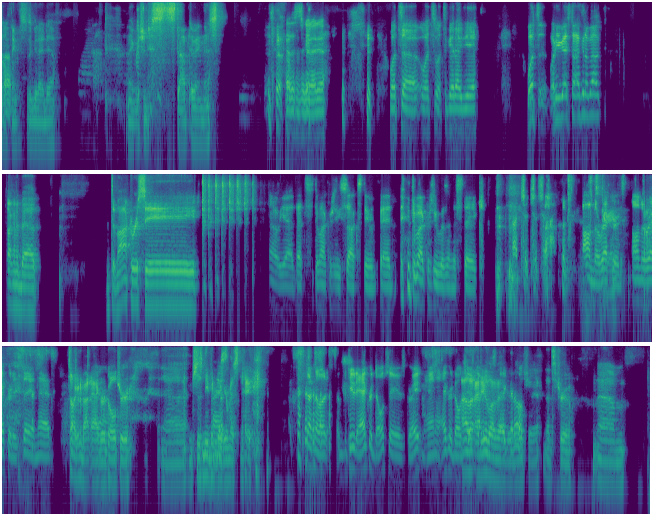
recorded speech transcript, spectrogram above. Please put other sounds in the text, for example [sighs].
I don't think this is a good idea. I think we should just stop doing this. Yeah, this is a good idea. [laughs] what's uh what's what's a good idea? What's what are you guys talking about? Talking about democracy. Oh yeah, that's democracy sucks, dude. Bad [laughs] democracy was a mistake. [laughs] on the record, on the record is saying that. Talking about agriculture, uh, [laughs] which is an even Nice. bigger mistake. [laughs] Talking about dude, agrodolce is great, man. Agrodolce. I, I do love Mistake at That's true. Um,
